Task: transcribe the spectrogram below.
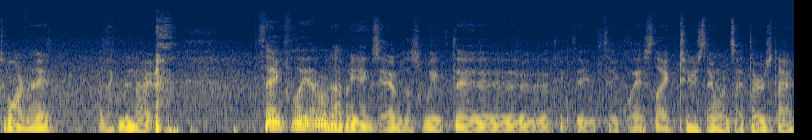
tomorrow night at like midnight. Thankfully, I don't have any exams this week. The I think they take place like Tuesday, Wednesday, Thursday,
